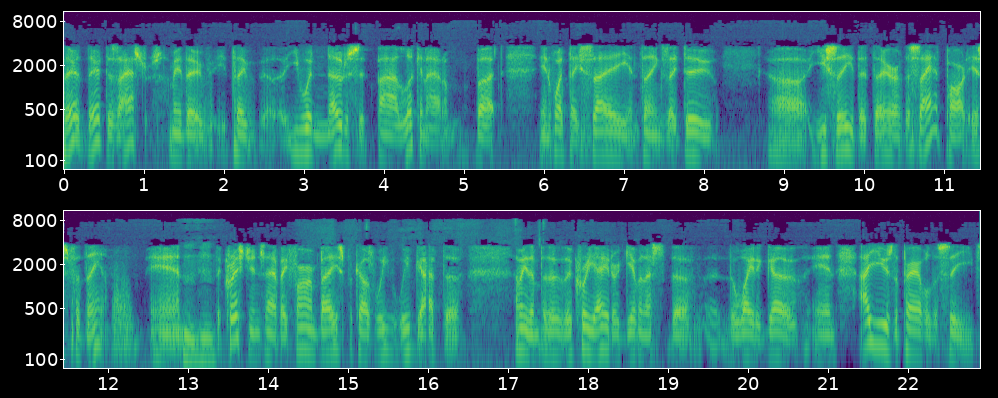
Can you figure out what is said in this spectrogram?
they're they're disasters. I mean, they they uh, you wouldn't notice it by looking at them, but in what they say and things they do, uh, you see that they're the sad part is for them, and mm-hmm. the Christians have a firm base because we we've got the. I mean, the, the the Creator giving us the the way to go, and I use the parable of the seeds.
